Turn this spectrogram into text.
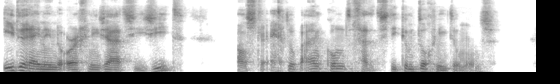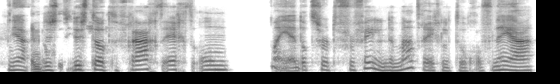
iedereen in de organisatie ziet, als het er echt op aankomt, gaat het stiekem toch niet om ons. Ja, dus, dus dat vraagt echt om nou ja, dat soort vervelende maatregelen toch? Of nou ja,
